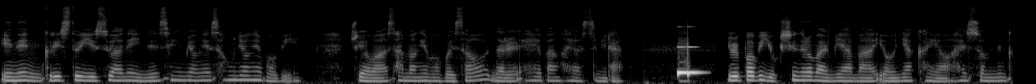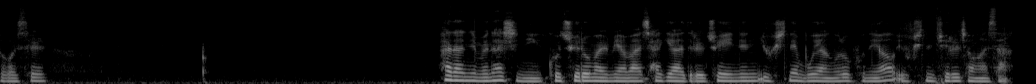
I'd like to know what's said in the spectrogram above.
이는 그리스도 예수 안에 있는 생명의 성령의 법이 죄와 사망의 법에서 너를 해방하였습니다. 율법이 육신으로 말미암아 연약하여 할 수 없는 그것을 하나님은 하시니 그 죄로 말미암아 자기 아들을 죄 있는 육신의 모양으로 보내어 육신의 죄를 정하사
